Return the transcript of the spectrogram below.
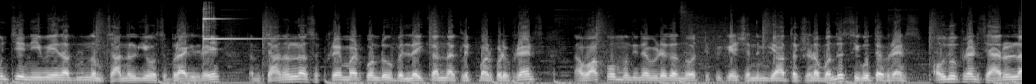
ಮುಂಚೆ ನೀವೇನಾದರೂ ನಮ್ಮ ಚಾನಲ್ಗೆ ಹೊಸಬರಾಗಿದ್ದರೆ ನಮ್ಮ ಚಾನಲ್ನ ಸಬ್ಸ್ಕ್ರೈಬ್ ಮಾಡಿಕೊಂಡು ಬೆಲ್ಲೈಕನ್ನ ಕ್ಲಿಕ್ ಮಾಡ್ಕೊಳ್ಳಿ ಫ್ರೆಂಡ್ಸ್. ನಾವು ಹಾಕುವ ಮುಂದಿನ ವಿಡಿಯೋದ ನೋಟಿಫಿಕೇಶನ್ ನಿಮಗೆ ಆ ತಕ್ಷಣ ಬಂದು ಸಿಗುತ್ತೆ ಫ್ರೆಂಡ್ಸ್. ಹೌದು ಫ್ರೆಂಡ್ಸ್, ಯಾರೆಲ್ಲ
